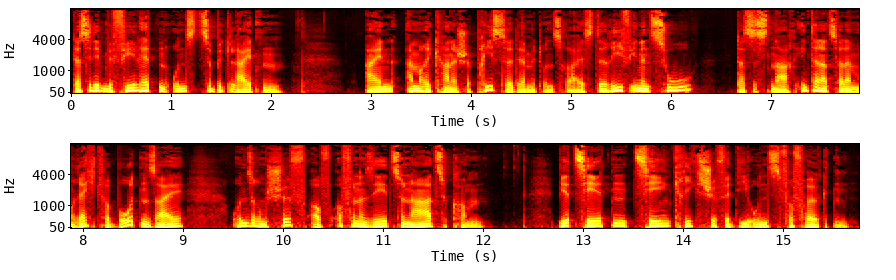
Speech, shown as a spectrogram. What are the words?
dass sie den Befehl hätten, uns zu begleiten. Ein amerikanischer Priester, der mit uns reiste, rief ihnen zu, dass es nach internationalem Recht verboten sei, unserem Schiff auf offener See zu nahe zu kommen. Wir zählten zehn Kriegsschiffe, die uns verfolgten.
